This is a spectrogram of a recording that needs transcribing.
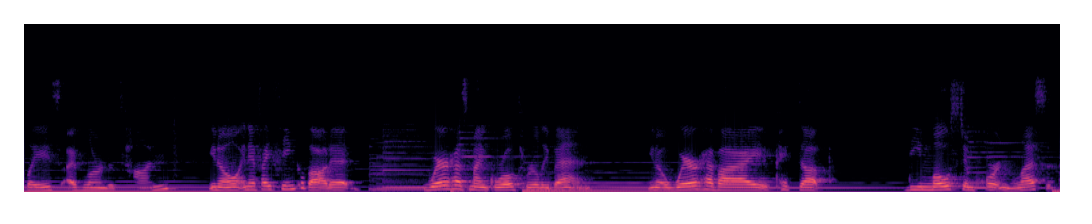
place. I've learned a ton, you know, and if I think about it, where has my growth really been? You know, where have I picked up the most important lessons?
